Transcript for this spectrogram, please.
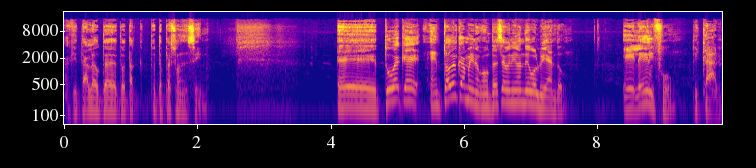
a, quitarle a ustedes todo, este peso de encima. Eh, tuve que, en todo el camino, cuando ustedes se venían devolviendo, el elfo, Ticar,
